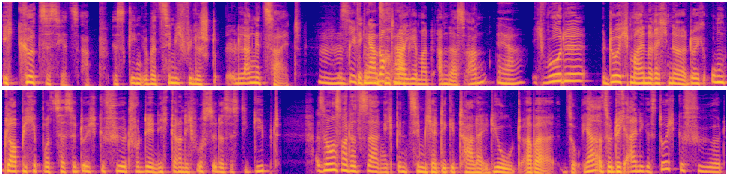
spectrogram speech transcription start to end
Ich kürze es jetzt ab. Es ging über ziemlich viele St lange Zeit. Mhm, es rief dann noch mal jemand anders an. Ja. Ich wurde durch meinen Rechner, durch unglaubliche Prozesse durchgeführt, von denen ich gar nicht wusste, dass es die gibt. Also man muss mal dazu sagen, ich bin ziemlicher digitaler Idiot, aber so, ja, also durch einiges durchgeführt.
